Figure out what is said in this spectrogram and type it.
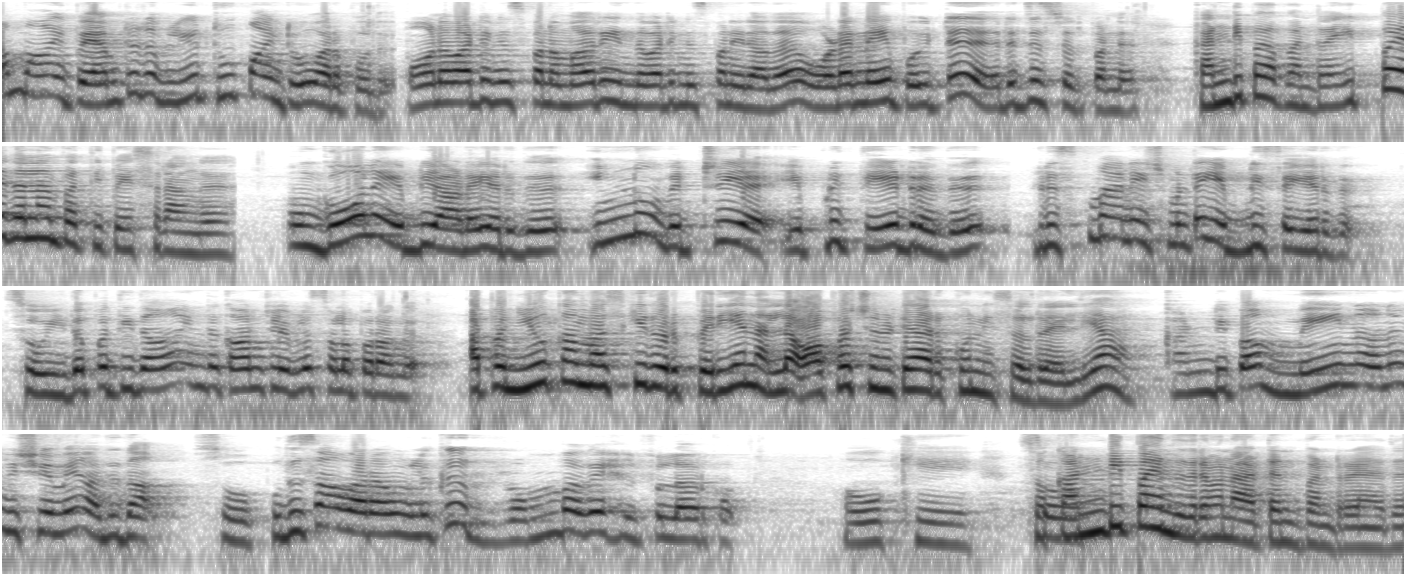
ஆமாம் இப்போ M W two point two வரப்போகுது. போன வாட்டி மிஸ் பண்ண மாதிரி இந்த வாட்டி மிஸ் பண்ணிடாத. உடனே போயிட்டு ரிஜிஸ்டர் பண்ணு. கண்டிப்பாக பண்ணுறேன் இப்போ இதெல்லாம் பற்றி பேசுகிறாங்க உன் கோலை எப்படி அடையிறது? இன்னும் வெற்றியை எப்படி தேடுறது? ரிஸ்க் மேனேஜ்மெண்ட்டை எப்படி செய்யறது? ஸோ இதை பற்றி தான் இந்த கான்க்ளேவ்ல சொல்ல போகிறாங்க அப்போ நியூ கமர்ஸ்க்கு இது ஒரு பெரிய நல்ல ஆப்பர்ச்சுனிட்டியாக இருக்கும்னு நீ சொல்கிற இல்லையா? கண்டிப்பாக மெயினான விஷயமே அதுதான். ஸோ புதுசாக வரவங்களுக்கு ரொம்பவே ஹெல்ப்ஃபுல்லாக இருக்கும். ஓகே. ஸோ கண்டிப்பாக இந்த தடவை நான் அட்டன் பண்ணுறேன் அது.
